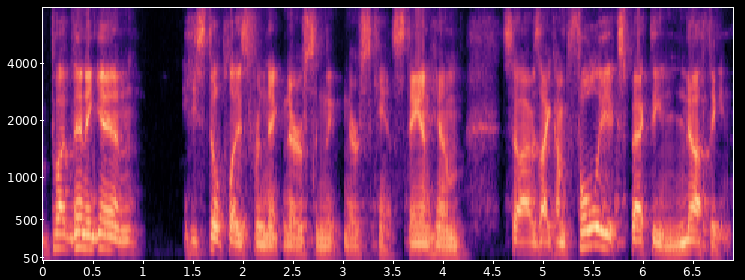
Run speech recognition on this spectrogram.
but then again, he still plays for Nick Nurse, and Nick Nurse can't stand him. So I was like, I'm fully expecting nothing,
